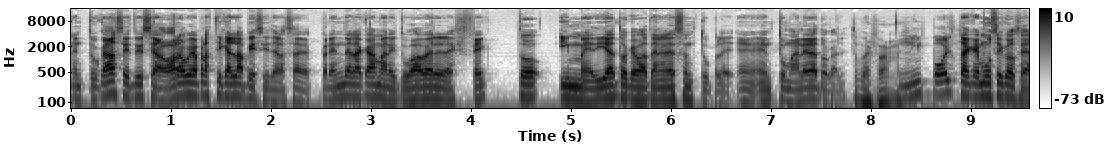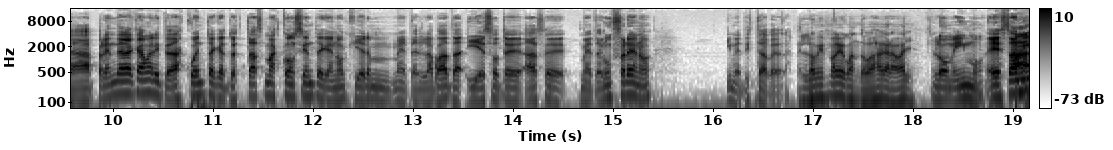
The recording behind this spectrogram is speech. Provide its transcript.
en tu casa y tú dices, ahora voy a practicar la pieza y te la sabes. Prende la cámara y tú vas a ver el efecto inmediato que va a tener eso en tu, play- en, en tu manera de tocar. Tu performance. No importa qué músico sea, prende la cámara y te das cuenta que tú estás más consciente que no quieres meter la pata y eso te hace meter un freno y metiste la pedra. Es lo mismo que cuando vas a grabar. Lo mismo. Ah, ya-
